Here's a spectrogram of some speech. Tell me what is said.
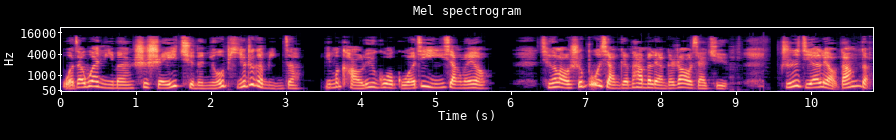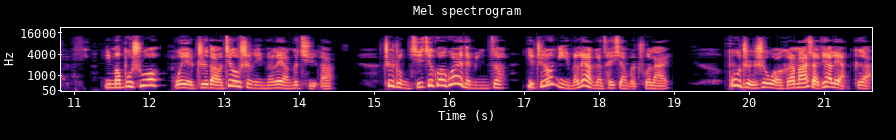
我在问你们是谁取的“牛皮”这个名字？你们考虑过国际影响没有？秦老师不想跟他们两个绕下去，直截了当的：“你们不说，我也知道就是你们两个取的。这种奇奇怪怪的名字，也只有你们两个才想得出来。不只是我和马小跳两个，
